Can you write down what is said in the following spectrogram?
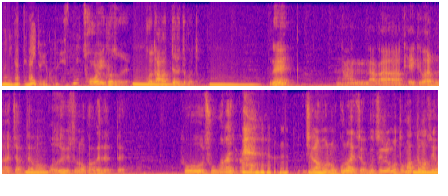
無になってないということですね。そういうことで。こだわってるってこと。ねなんだか景気悪くなっちゃっても、うウイルスのおかげでって。そうしょうがないじゃない品物来ないですよ。物流も止まってますよ、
